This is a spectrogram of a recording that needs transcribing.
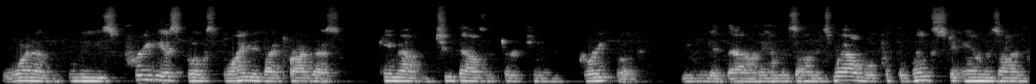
one of Lee's previous books, Blinded by Progress, came out in 2013. Great book. You can get that on Amazon as well. We'll put the links to Amazon.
